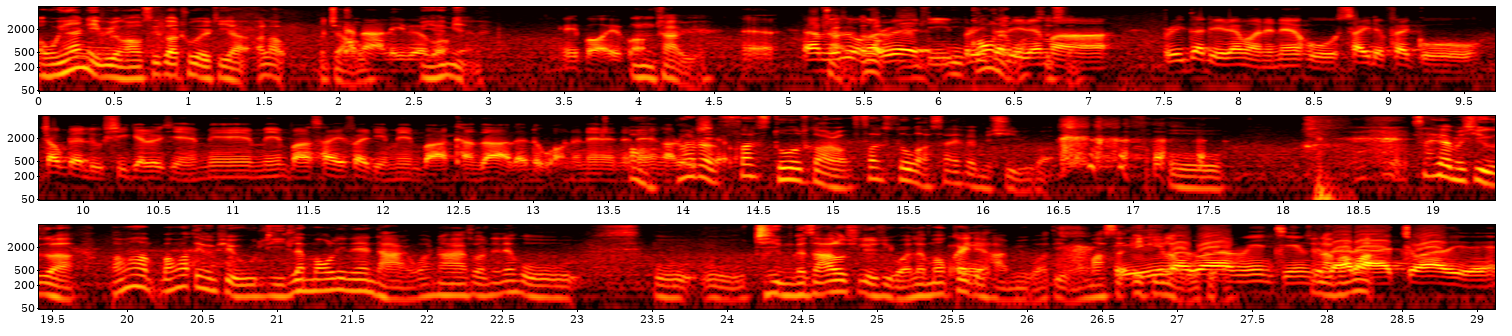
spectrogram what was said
အဝင်ကနေပြီးတော့ငါဆေးသွားထိုးရတဲ့အထိကအဲ့လောက်မကြာခဏလေးပဲပေါ့ရမ်းမြန်တယ်အေးပေါ့အေးอืပေါ့มထားပြီအဲအဲ့မျိုးဆိုငါတို့ရဲ့ဒီဟိုပရိကောင်းသတယ်တ်တွေထဲပေါ့မှာ system ပရိသတ်တွေထဲမှာနည်းနည်းဟို side effect ကိုကြောက်တဲ့လူရှိခဲ့လို့ရှိရင်မင်းမင်းပါ side effect တွေမင်းပါခံစားရလဲတော့ပေါ့နည်းနည်းနည်းနည်းငါတို့အော် share ပါ first dose ကတော့ first dose က side effect မရှိဘူးကွာဟို side effect မရှိဘူးဆိုတာဘာမှဘာမှသိမဖြစ်ဘူးဒီလက်မောင်းလေးနဲ့နာတယ်ကွာနာရဆိုတော့နည်းနည်းဟိုဟိုဟို gym ကစားလို့ရှိလို့ရှိကွာလက်မောင်းကိုက်တဲ့ဟာမျိုးကွာသိတယ် muscle အေး aching ပါလောက်ကွာပေါ့မင်းဂျင်းကကျွန်တော်စားဘာမှတာကြွားသေးတယ်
